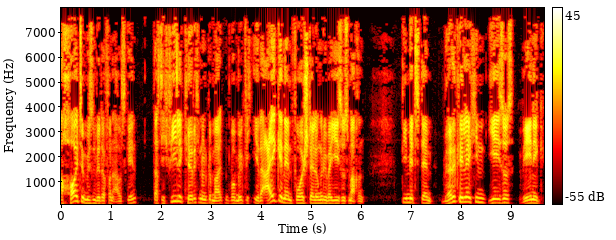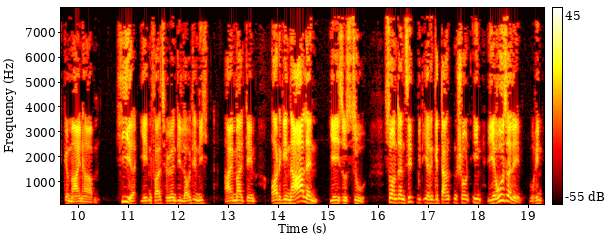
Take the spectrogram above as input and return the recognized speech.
Auch heute müssen wir davon ausgehen, dass sich viele Kirchen und Gemeinden womöglich ihre eigenen Vorstellungen über Jesus machen, die mit dem wirklichen Jesus wenig gemein haben. Hier jedenfalls hören die Leute nicht einmal dem originalen Jesus zu, sondern sind mit ihren Gedanken schon in Jerusalem, wohin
